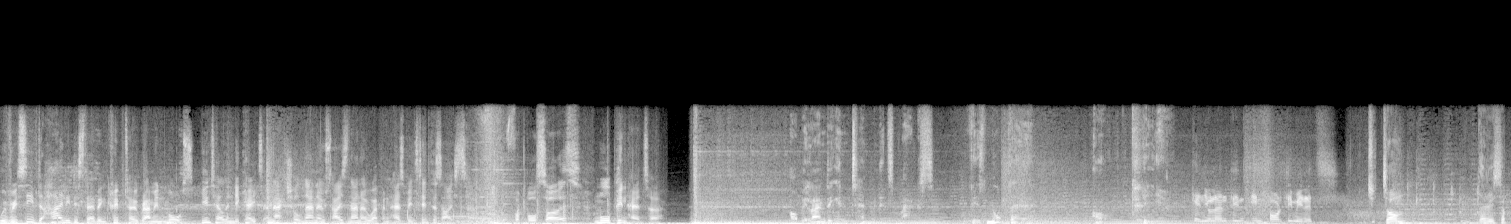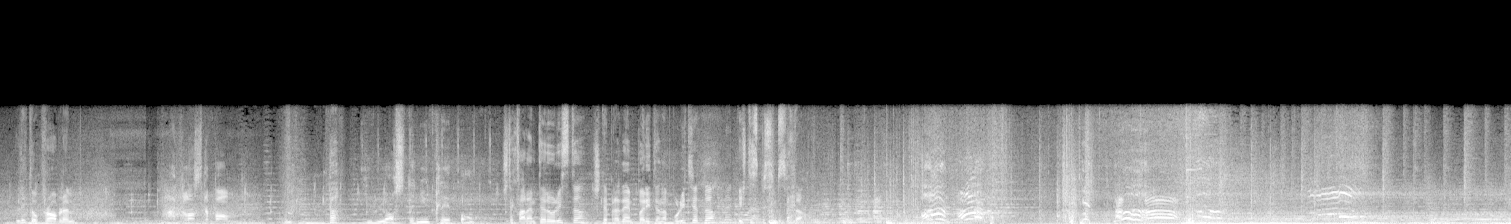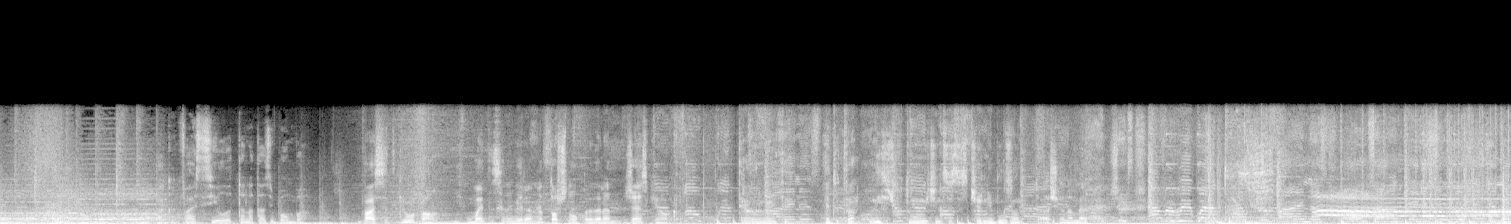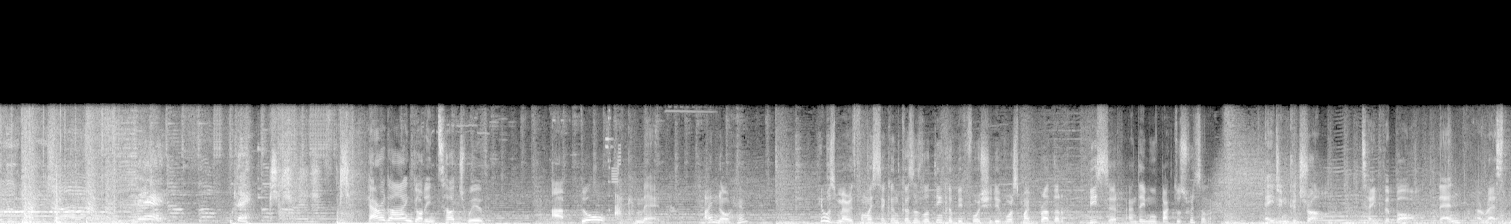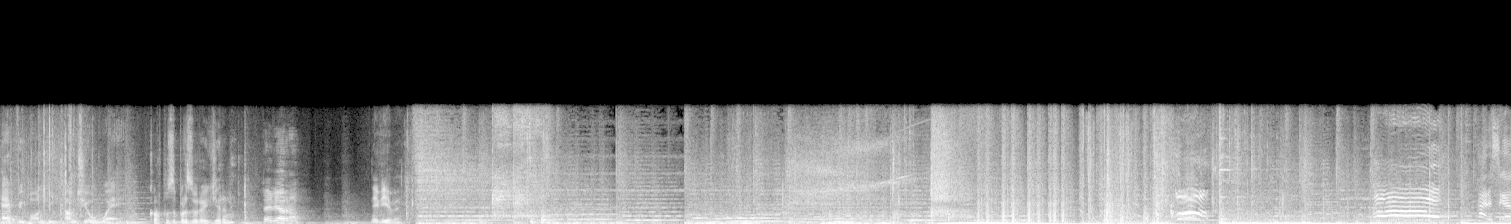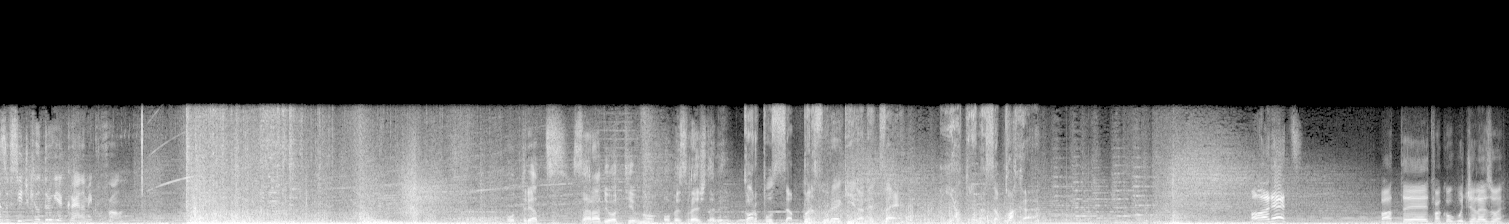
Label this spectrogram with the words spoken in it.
We've received a highly disturbing cryptogram in Morse. Intel indicates an actual nano-sized nano-weapon has been synthesized, sir. Football size? More pinhead, sir. I'll be landing in 10 minutes max. If it's not there, I'll kill you. Can you land in, in 40 minutes? J- John, there is a little problem. I've lost the bomb. You lost the nuclear bomb. Ще хванем терориста, ще предем парите на полицията и ще спасим света. А каква е силата на тази бомба? 20 килотона. И в момента се намира на точно определен женски орган. Трябва да намерите ето това нисичкото момиченце с черния блузон. Това ще я намеря. Caradine got in touch with Abdul Ahmed. I know him. He was married for my second cousin Zlatinka before she divorced my brother Biser and they moved back to Switzerland. Agent Control, take the bomb. Then arrest everyone who comes your way. Корпус за бързо реагиране? Не вярно. Не вие, бе. Хайде сега за всички от другия край на микрофона. Отряд за радиоактивно обезвреждане. Корпус за бързо реагиране 2. Ядрена заплаха. Маладец! Бате, това колко железо е.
